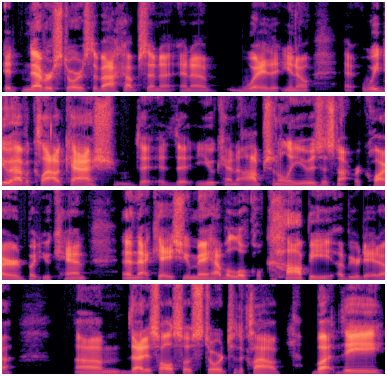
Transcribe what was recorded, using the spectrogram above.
it never stores the backups in a in a way that you know eh, we do have a cloud cache that that you can optionally use it's not required but you can and in that case you may have a local copy of your data um, that is also stored to the cloud but the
